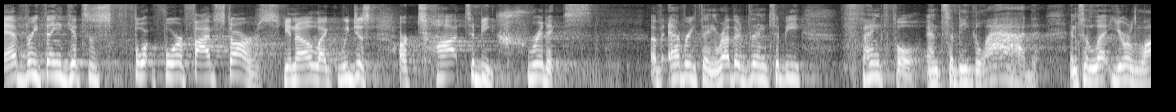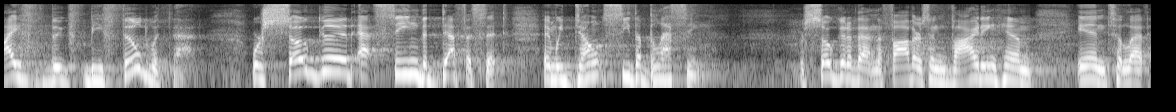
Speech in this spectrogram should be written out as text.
everything gets us four, four or five stars, you know, like we just are taught to be critics of everything rather than to be thankful and to be glad and to let your life be, be filled with that. We're so good at seeing the deficit and we don't see the blessing. We're so good at that, and the Father's inviting him in to let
